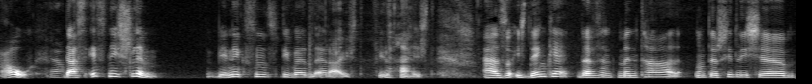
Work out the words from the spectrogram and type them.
auch. Ja. Das ist nicht schlimm. Wenigstens, die werden erreicht, vielleicht. Also ich denke, das sind mental unterschiedliche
